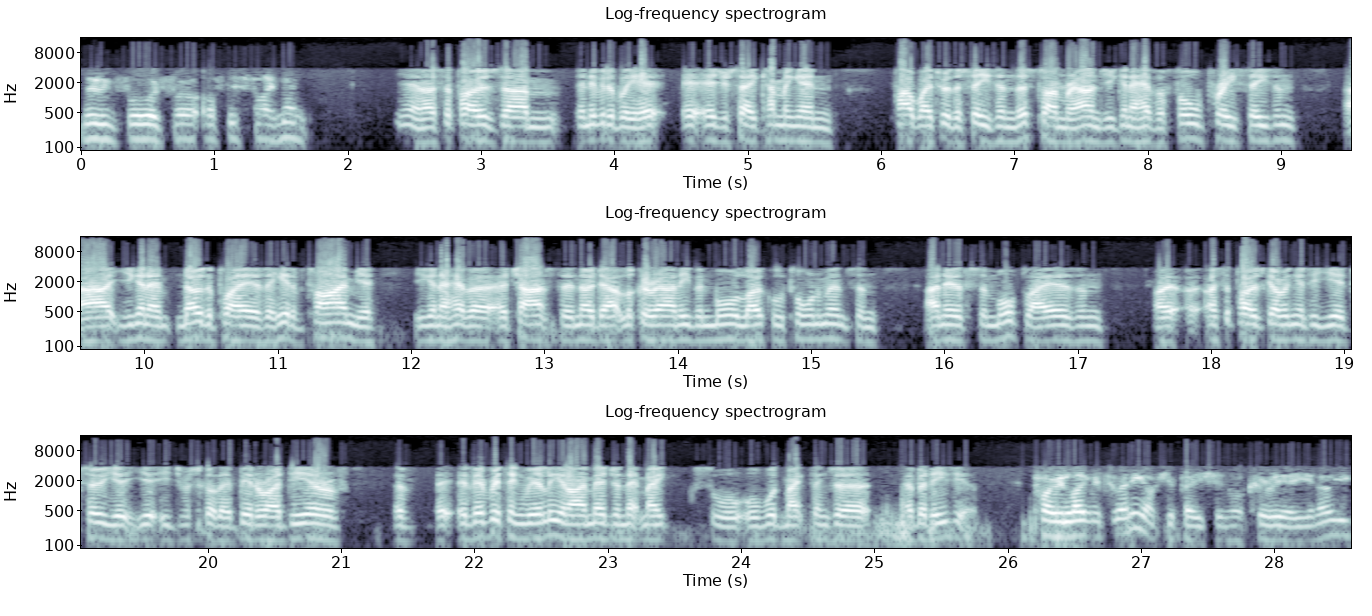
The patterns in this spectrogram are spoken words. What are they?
moving forward for off this five months. Yeah, and I suppose um, inevitably, as you say, coming in partway through the season this time around, you're going to have a full pre-season. Uh, you're going to know the players ahead of time. You're, you're going to have a, a chance to no doubt look around even more local tournaments and unearth some more players. And I, I suppose going into year two, you, you, you just got that better idea of of, of everything really, and I imagine that makes or, or would make things a, a bit easier. Probably like to any occupation or career, you know, you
